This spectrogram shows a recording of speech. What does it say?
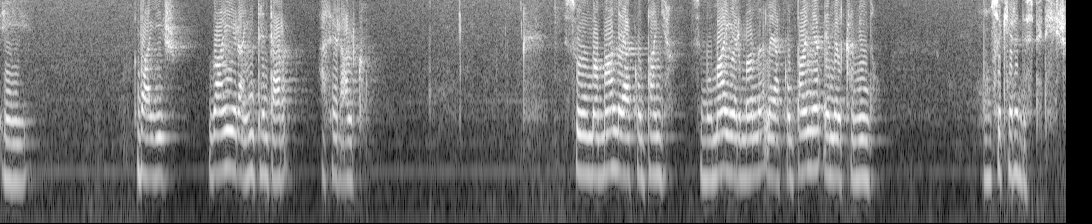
y va a ir, va a ir a intentar hacer algo. Su mamá le acompaña, su mamá y hermana le acompañan en el camino. No se quieren despedir.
